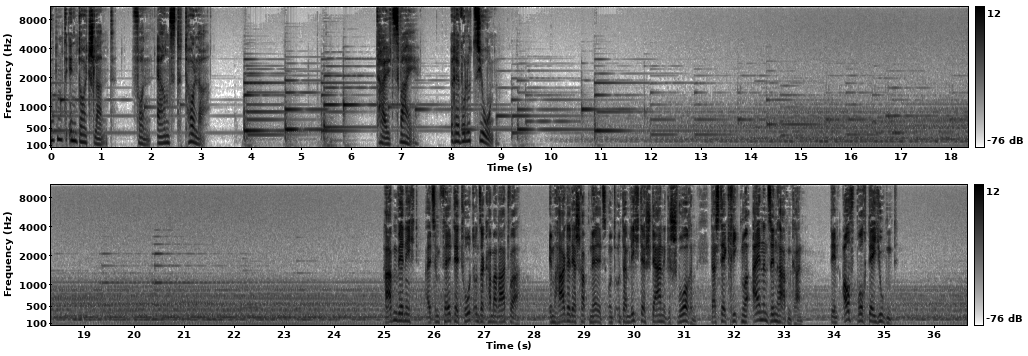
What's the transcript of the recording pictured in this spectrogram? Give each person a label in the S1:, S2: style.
S1: Jugend in Deutschland von Ernst Toller. Teil 2 Revolution
S2: Haben wir nicht, als im Feld der Tod unser Kamerad war, im Hagel der Schrapnells und unterm Licht der Sterne geschworen, dass der Krieg nur einen Sinn haben kann, den Aufbruch der Jugend.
